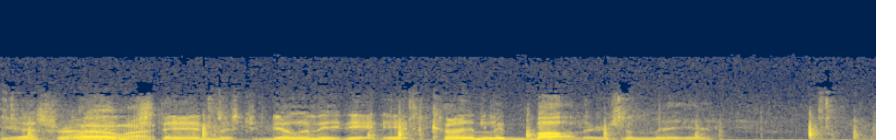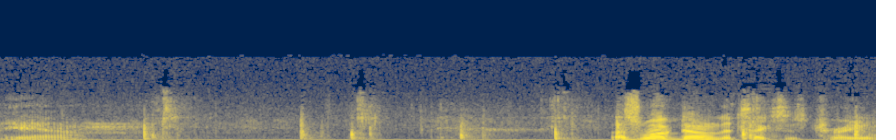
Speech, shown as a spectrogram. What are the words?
Yes, sir, Well, I- I understand, Mr. Dillon. It, it, it kindly bothers a man. yeah. Let's walk down to the Texas Trail.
